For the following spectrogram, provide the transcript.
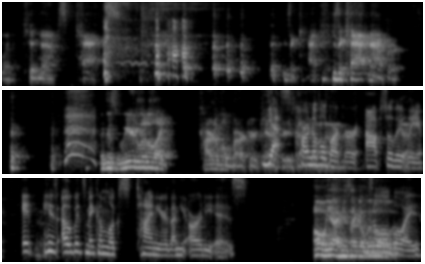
like kidnaps cats. he's a cat. He's a cat napper. Like this weird little like carnival barker character. yes, Carnival. Barker. Absolutely. It Yeah. his outfits make him look tinier than he already is. Oh yeah, he's like a little, little boy.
